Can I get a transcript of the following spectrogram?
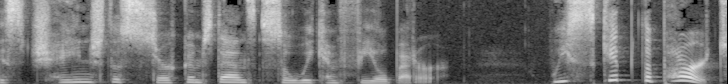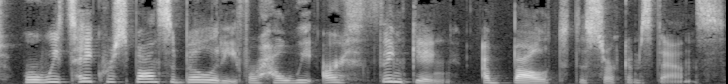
is change the circumstance so we can feel better we skip the part where we take responsibility for how we are thinking about the circumstance,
